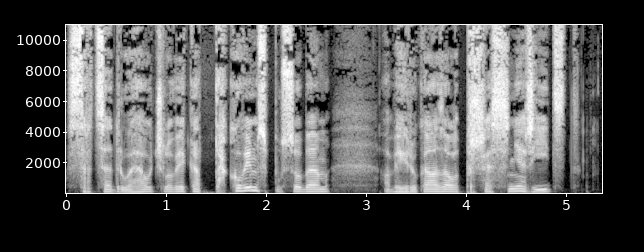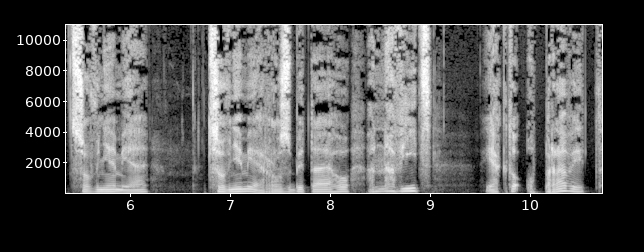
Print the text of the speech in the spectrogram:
srdce druhého člověka takovým způsobem, abych dokázal přesně říct, co v něm je, co v něm je rozbitého a navíc, jak to opravit,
